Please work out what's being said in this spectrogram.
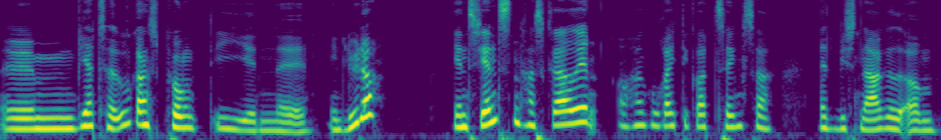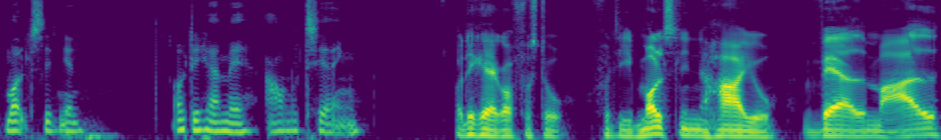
Øhm, vi har taget udgangspunkt i en, øh, en lytter. Jens Jensen har skrevet ind, og han kunne rigtig godt tænke sig, at vi snakkede om Molslinjen og det her med afnoteringen. Og det kan jeg godt forstå, fordi Molslinjen har jo været meget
